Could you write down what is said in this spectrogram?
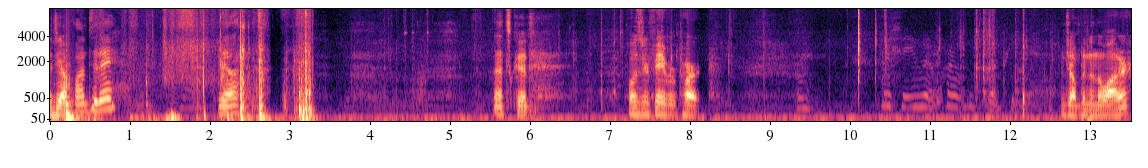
Did you have fun today? Yeah. That's good. What was your favorite part? My favorite part was up here. Jumping in the water?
